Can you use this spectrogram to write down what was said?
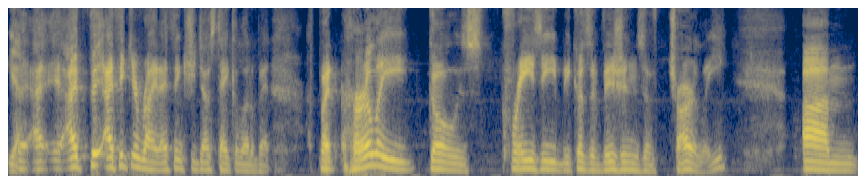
Yeah. I, I, I think you're right. I think she does take a little bit, but Hurley goes crazy because of visions of Charlie. Um,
